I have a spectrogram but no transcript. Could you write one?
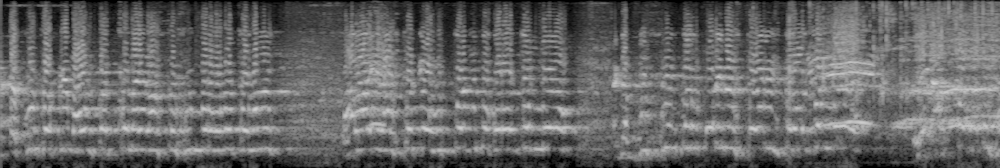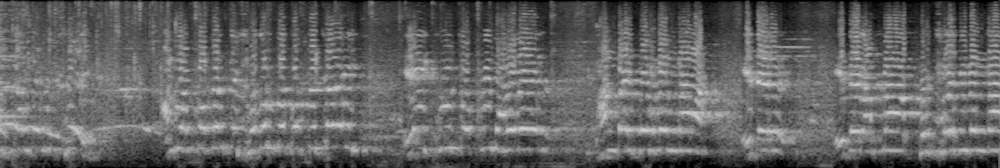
একটা কুচক্রি মহল চাচ্ছে না এই রাষ্ট্র সুন্দরভাবে তারা রাষ্ট্রকে উত্তেজিত করার জন্য একটা বিশৃঙ্খল পরিবেশ তৈরি করার জন্য সিদ্ধান্ত নিচ্ছে। আমি আপনাদেরকে সতর্ক করতে চাই, এই কুচক্রি মহলের ঠান্ডায় পড়বেন না। এদের এদের আপনার প্রশ্রয় দিবেন না।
